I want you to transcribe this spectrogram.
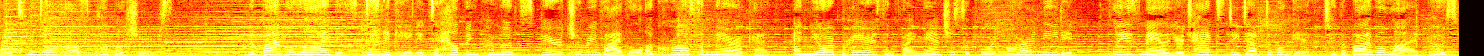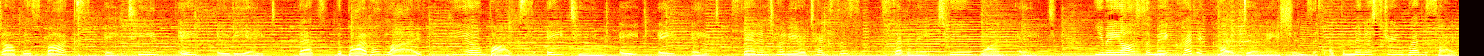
by Tyndale House Publishers. The Bible Live is dedicated to helping promote spiritual revival across America, and your prayers and financial support are needed. Please mail your tax deductible gift to the Bible Live Post Office Box 18888. That's the Bible Live P.O. Box 18888, San Antonio, Texas 78218. You may also make credit card donations at the ministry website,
